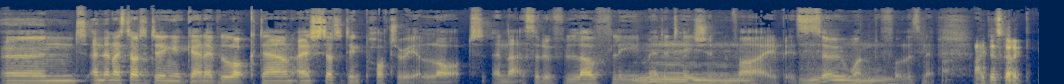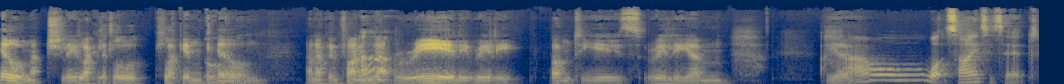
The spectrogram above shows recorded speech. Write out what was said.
and and then I started doing it again over lockdown. I actually started doing pottery a lot, and that sort of lovely meditation vibe is so wonderful, isn't it? I just got a kiln actually, like a little plug-in kiln, and I've been finding that really, really fun to use. Really, um, yeah. How? What size is it?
